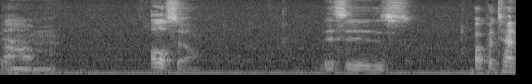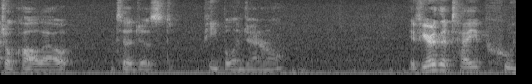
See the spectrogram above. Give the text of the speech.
Yeah. Um, also, this is a potential call out to just people in general. If you're the type who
